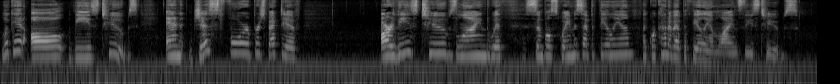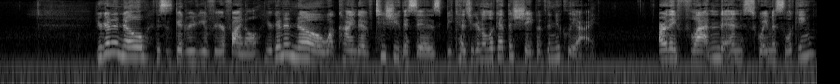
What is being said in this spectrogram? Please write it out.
Look at all these tubes. And just for perspective, are these tubes lined with simple squamous epithelium? Like what kind of epithelium lines these tubes? You're going to know, this is good review for your final, you're going to know what kind of tissue this is because you're going to look at the shape of the nuclei. Are they flattened and squamous looking?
